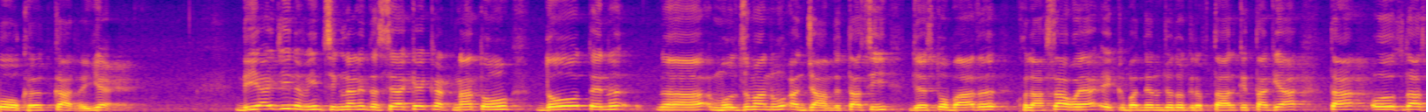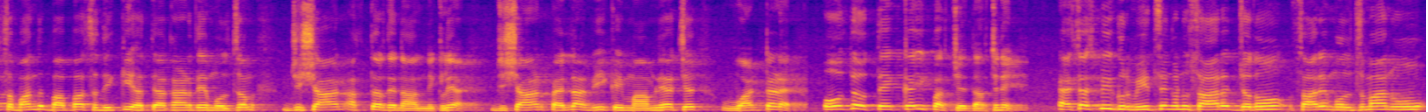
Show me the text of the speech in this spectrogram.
ਘੋਖ ਕਰ ਰਹੀ ਹੈ। ਡੀਆਈਜੀ ਨਵੀਨ ਸਿੰਘਲਾ ਨੇ ਦੱਸਿਆ ਕਿ ਘਟਨਾ ਤੋਂ 2-3 ਮੁਲਜ਼ਮਾਂ ਨੂੰ ਅੰਜਾਮ ਦਿੱਤਾ ਸੀ। ਜਿਸ ਤੋਂ ਬਾਅਦ ਖੁਲਾਸਾ ਹੋਇਆ। ਇੱਕ ਬੰਦੇ ਨੂੰ ਜਦੋਂ ਗ੍ਰਿਫਤਾਰ ਕੀਤਾ ਗਿਆ, ਤਾਂ ਉਸ ਦਾ ਸਬੰਧ ਬਾਬਾ ਸਦੀਕੀ ਹੱਤਿਆਕਾਂਡ ਦੇ ਮੁਲਜ਼ਮ ਜਿਸ਼ਾਨ ਅਖਤਰ ਦੇ ਨਾਲ ਨਿਕਲਿਆ। ਜਿਸ਼ਾਨ ਪਹਿਲਾਂ ਵੀ ਕਈ ਮਾਮਲਿਆਂ 'ਚ ਵਾਂਟਡ ਹੈ। ਉਸ ਦੇ ਉੱਤੇ ਕਈ ਪਰਚੇ ਦਰਜ ਨੇ। ਐਸਐਸਪੀ ਗੁਰਮੀਤ ਸਿੰਘ ਅਨੁਸਾਰ ਜਦੋਂ ਸਾਰੇ ਮੁਲਜ਼ਮਾਂ ਨੂੰ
